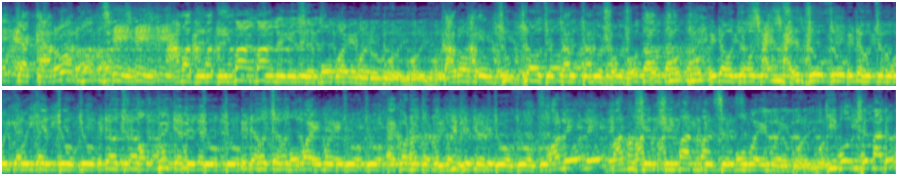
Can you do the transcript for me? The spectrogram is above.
একটা কারণ হচ্ছে আমাদের ইমান চলে গেছে মোবাইলের উপরে। কারণ এই যুগটা হচ্ছে যান্ত্রিক সভ্যতার যুগ এটা হচ্ছে সায়েন্সের যুগ এটা হচ্ছে বৈজ্ঞানিকের যুগ এটা হচ্ছে কম্পিউটারের যুগ এটা হচ্ছে মোবাইলের যুগ এখন হচ্ছে ডিজিটালের যুগ ফলে মানুষের ইমান গেছে মোবাইলের উপরে। কি বলছে মানুষ?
